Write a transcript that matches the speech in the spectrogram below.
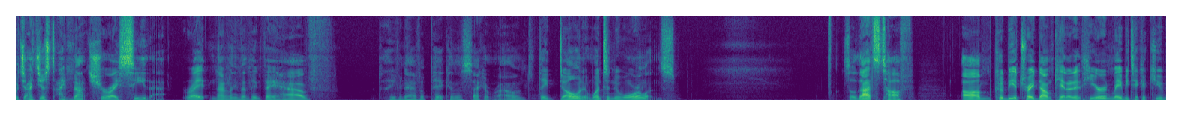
Which I just I'm not sure I see that right, and I don't even think they have. Do they even have a pick in the second round? They don't. It went to New Orleans. So that's tough. Um, could be a trade down candidate here and maybe take a QB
